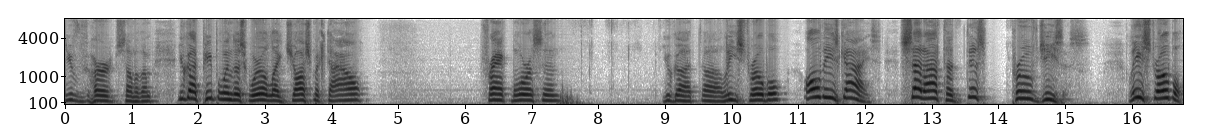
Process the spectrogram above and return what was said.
you've heard some of them. You got people in this world like Josh McDowell, Frank Morison, you got uh, Lee Strobel. All these guys set out to disprove Jesus. Lee Strobel,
